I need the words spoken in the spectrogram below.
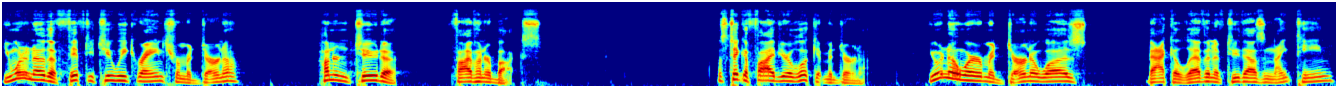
You want to know the 52 week range for Moderna? 102 to 500 bucks. Let's take a five year look at Moderna. You want to know where Moderna was back 11 of 2019?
